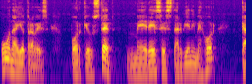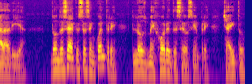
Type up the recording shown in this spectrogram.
una y otra vez porque usted merece estar bien y mejor cada día. Donde sea que usted se encuentre, los mejores deseos siempre. Chaito.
